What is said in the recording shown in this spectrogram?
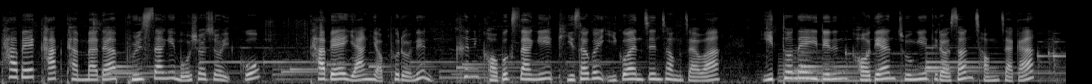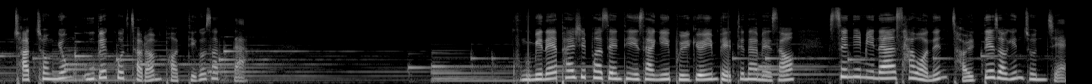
탑의 각 단마다 불상이 모셔져 있고 탑의 양 옆으로는 큰 거북상이 비석을 이고 앉은 정자와 2톤에 이르는 거대한 종이 들어선 정자가 좌총용 우백호처럼 버티고 섰다. 국민의 80% 이상이 불교인 베트남에서 스님이나 사원은 절대적인 존재.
